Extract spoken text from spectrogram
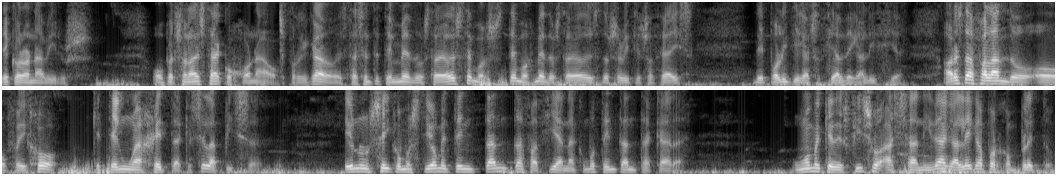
de coronavirus. O personal está acojonado, porque claro, esta xente ten medo, os traballadores temos, temos medo, os traballadores dos servicios sociais de política social de Galicia. Ahora está falando o Feijó, que ten unha jeta que se la pisa. Eu non sei como este home ten tanta faciana, como ten tanta cara un home que desfixo a sanidade galega por completo.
